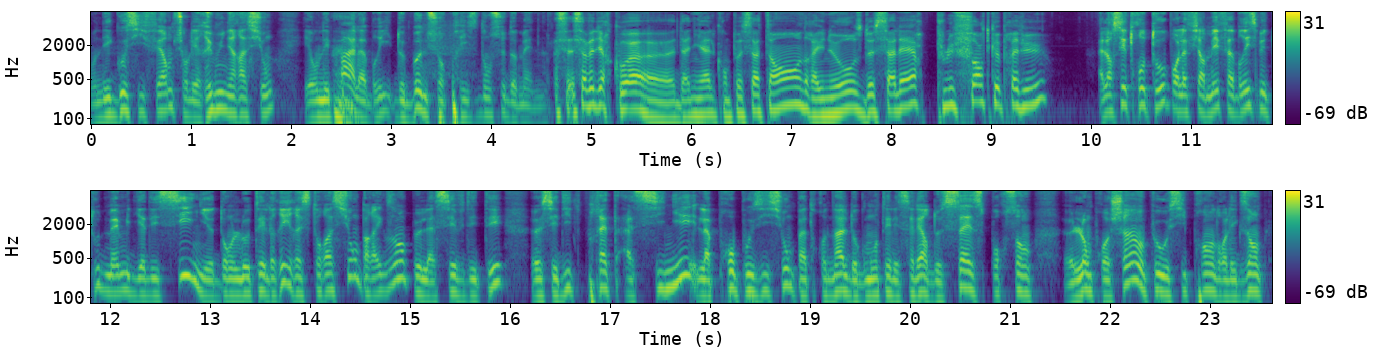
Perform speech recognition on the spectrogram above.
on négocie ferme sur les rémunérations et on n'est pas à l'abri de bonnes surprises dans ce domaine. Ça veut dire quoi, euh, Daniel, qu'on peut s'attendre à une hausse de salaire plus forte que prévu alors c'est trop tôt pour l'affirmer Fabrice, mais tout de même il y a des signes dans l'hôtellerie-restauration par exemple. La CFDT euh, s'est dite prête à signer la proposition patronale d'augmenter les salaires de 16% euh, l'an prochain. On peut aussi prendre l'exemple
